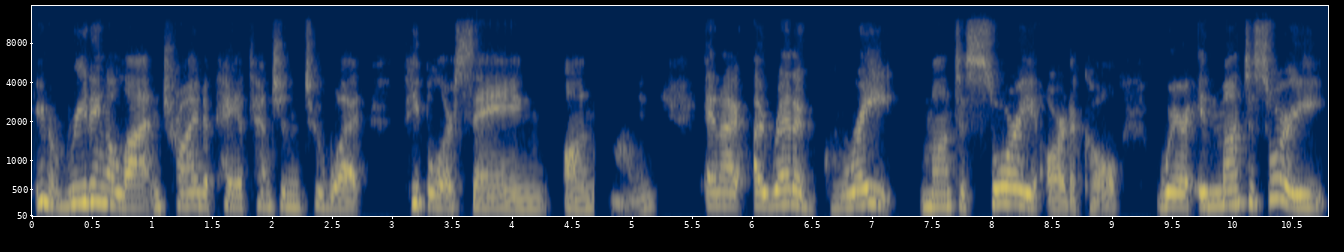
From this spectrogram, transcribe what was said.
you know, reading a lot and trying to pay attention to what people are saying online. And I, I read a great Montessori article where in Montessori,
